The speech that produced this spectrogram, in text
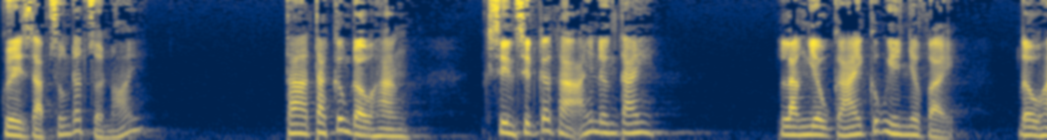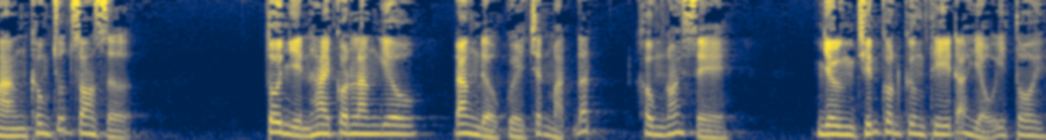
quỳ rạp xuống đất rồi nói: "Ta ta không đầu hàng, xin xin các hạ hãy nương tay." Lang yêu cái cũng y như vậy, đầu hàng không chút do dự. Tôi nhìn hai con lang yêu đang nửa quỳ trên mặt đất, không nói gì, nhưng chín con cương thi đã hiểu ý tôi.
